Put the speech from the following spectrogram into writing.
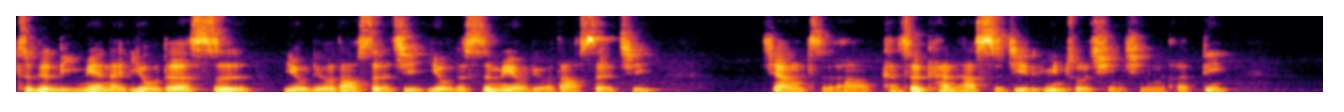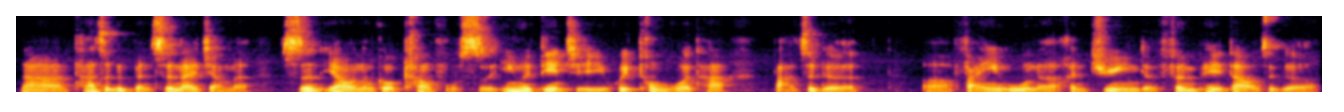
这个里面呢，有的是有流道设计，有的是没有流道设计，这样子啊，看这看它实际的运作情形而定。那它这个本身来讲呢，是要能够抗腐蚀，因为电解液会通过它把这个呃反应物呢很均匀的分配到这个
